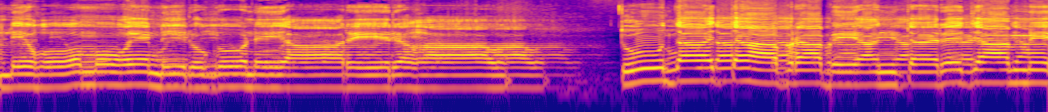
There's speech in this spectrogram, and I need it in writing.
ਲਿਓ ਮੋਹਿ ਨਿਰਗੁਣ ਯਾਰੇ ਰਹਾਉ ਤੂੰ ਦਾਤਾ ਪ੍ਰਭ ਅੰਤਰ ਜਾਮੇ।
